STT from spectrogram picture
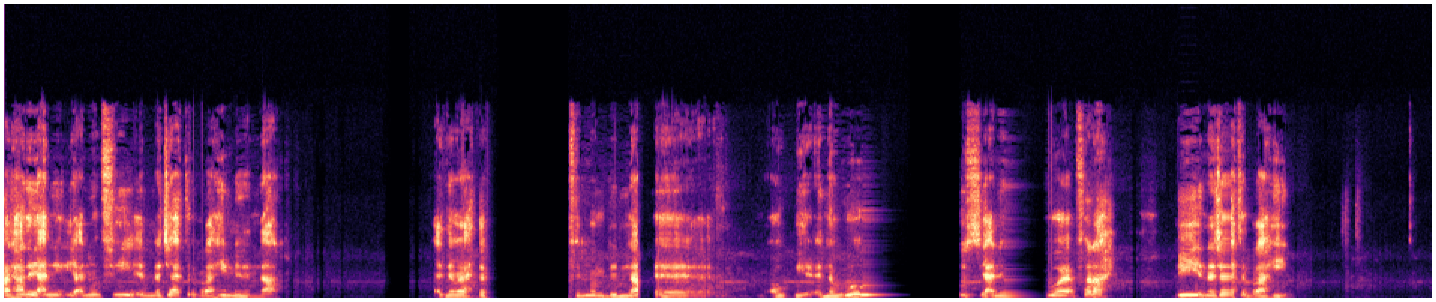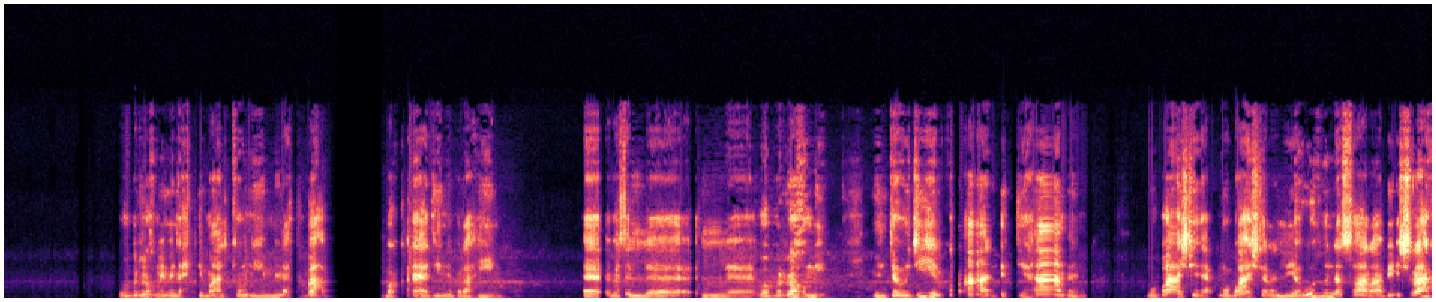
قال هذا يعني يعنون في نجاة إبراهيم من النار؟ عندما يحتفلون بالنار آه، أو بنوروز يعني هو فرح بنجاة إبراهيم. وبالرغم من احتمال كونهم من أتباع بقايا دين إبراهيم آه، بس ال ال وبالرغم من توجيه القرآن اتهاما مباشر مباشرا اليهود والنصارى بإشراك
